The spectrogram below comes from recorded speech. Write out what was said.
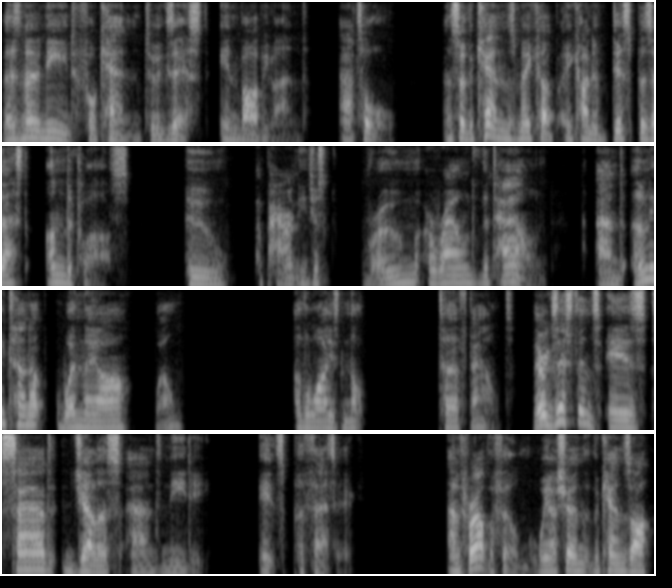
There's no need for Ken to exist in Barbieland at all. And so the Kens make up a kind of dispossessed underclass who apparently just roam around the town and only turn up when they are, well, otherwise not turfed out. Their existence is sad, jealous, and needy. It's pathetic. And throughout the film, we are shown that the Kens are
